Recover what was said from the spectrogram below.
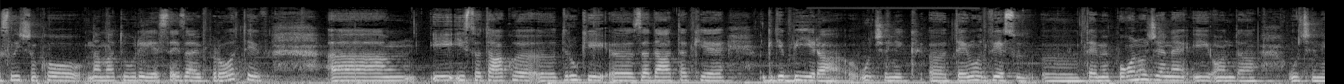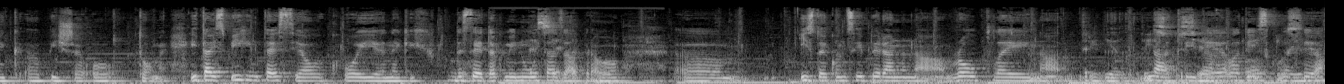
slično ko na maturi se za i protiv um, i isto tako drugi zadatak je gdje bira učenik temu dvije su teme ponuđene i onda učenik piše o tome. I taj speaking test je koji je nekih desetak minuta zapravo um, isto je koncipiran na roleplay, na tri dijela da, tri dijela diskusija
